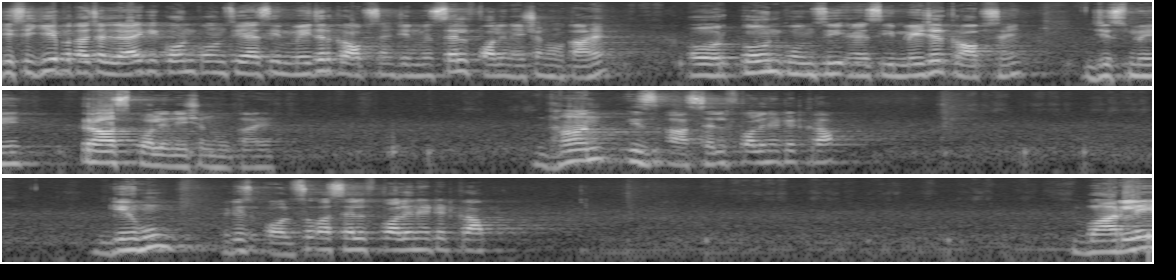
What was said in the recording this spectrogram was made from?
जिससे ये पता चल जाए कि कौन कौन सी ऐसी मेजर क्रॉप्स हैं जिनमें सेल्फ पॉलिनेशन होता है और कौन कौन सी ऐसी मेजर क्रॉप्स हैं जिसमें क्रॉस पॉलिनेशन होता है। धान is a self pollinated crop गेहूँ it is also a self pollinated crop barley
